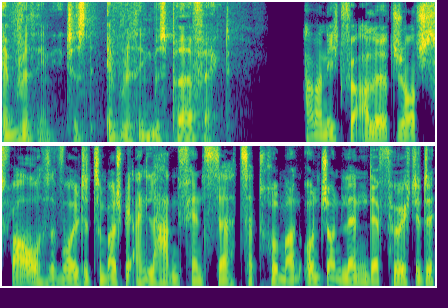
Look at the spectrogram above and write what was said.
everything. Just everything was perfect. Aber nicht für alle. Georges Frau wollte zum Beispiel ein Ladenfenster zertrümmern und John Lennon, der fürchtete,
